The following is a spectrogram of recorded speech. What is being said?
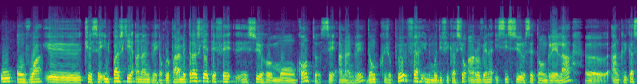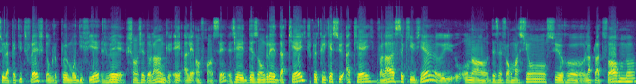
où on voit euh, que c'est une page qui est en anglais. Donc le paramétrage qui a été fait euh, sur mon compte c'est en anglais. Donc je peux faire une modification en revenant ici sur cet onglet là en cliquant sur la petite flèche. Donc je peux modifier. Je vais changer de langue et aller en français. J'ai des d'accueil je peux cliquer sur accueil. Voilà ce qui vient. Euh, on a des informations sur euh, la plateforme,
